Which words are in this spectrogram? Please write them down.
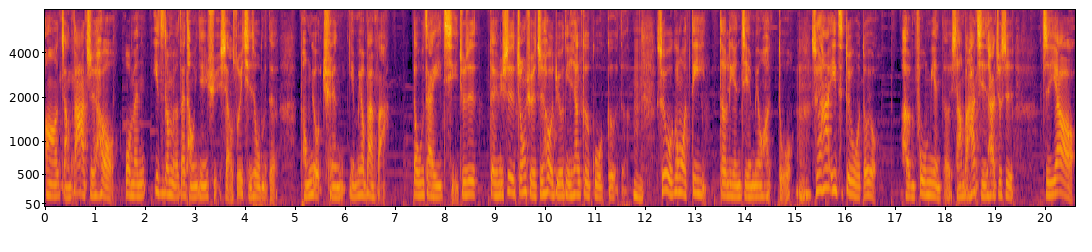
嗯长大之后，我们一直都没有在同一间学校，所以其实我们的朋友圈也没有办法都在一起，就是。等于是中学之后就有点像各过各的，嗯，所以我跟我弟的连接没有很多，嗯，所以他一直对我都有很负面的想法。他其实他就是只要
